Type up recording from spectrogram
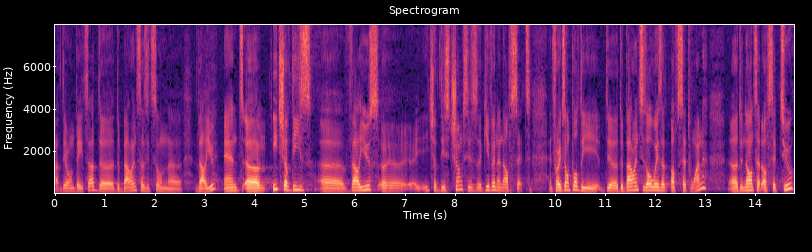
have their own data. The, the balance has its own uh, value. And um, each of these values, each of these chunks is given an offset. And for example, the, the, the balance is always at offset 1, the nonce at offset 2.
